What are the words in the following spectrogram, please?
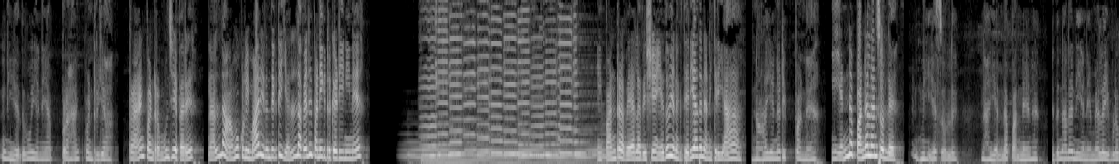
நீ எதுவும் என்னைய பிராங்க் பண்றியா? பிராங்க் பண்ற மூஞ்சிய பாரு. நல்ல அமுக்குழி மாதிரி இருந்துகிட்டு எல்லா வேலையும் பண்ணிக்கிட்டு இருக்கடி நீனு. பண்ற வேலை விஷயம் எதுவும் எனக்கு தெரியாதுன்னு நினைக்கிறியா? நான் என்னடி பண்ணேன் நீ என்ன பண்ணலன்னு சொல்லு. நீயே சொல்லு. நான் என்ன பண்ணேன்னு? எதனால நீ என்னை மேல இவ்வளோ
